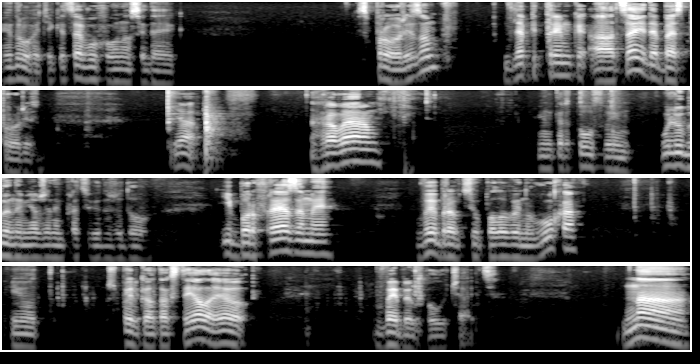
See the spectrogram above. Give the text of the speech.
і друге. Тільки це вухо у нас іде як з прорізом для підтримки, а це йде без прорізу. Я гравером, інтертул своїм улюбленим, я вже ним працюю дуже довго. І борфрезами вибрав цю половину вуха. І от шпилька отак стояла, я його вибив, виходить. На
